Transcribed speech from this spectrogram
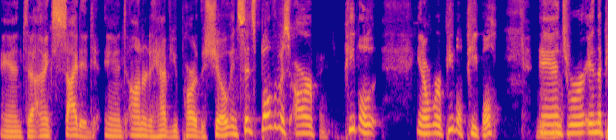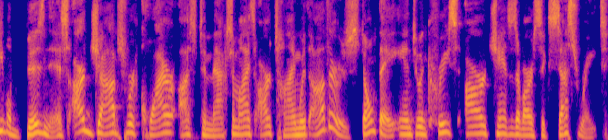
And uh, I'm excited and honored to have you part of the show. And since both of us are people you know we're people people mm-hmm. and we're in the people business our jobs require us to maximize our time with others don't they and to increase our chances of our success rate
